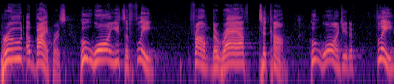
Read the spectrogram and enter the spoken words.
Brood of vipers, who warned you to flee from the wrath to come? Who warned you to flee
